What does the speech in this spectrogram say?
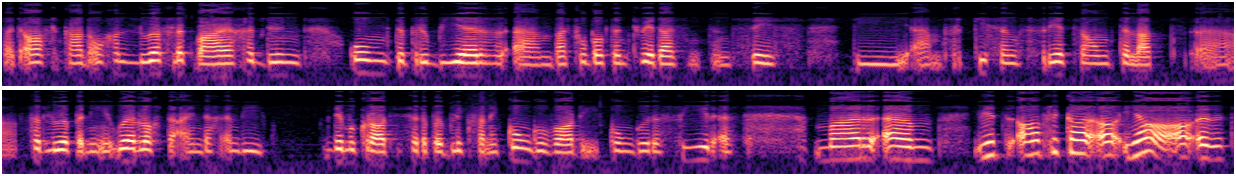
Suid-Afrika het ongelooflik baie gedoen om te probeer ehm um, byvoorbeeld in 2006 die ehm um, verkiesings vreedsaam te laat uh, verloop en die oorlog te eindig in die Demokratiese Republiek van die Kongo waar die Kongo rivier is. Maar ehm um, jy weet Afrika uh, ja, dit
